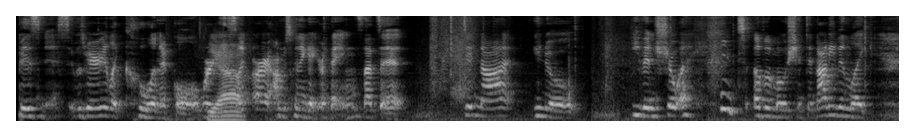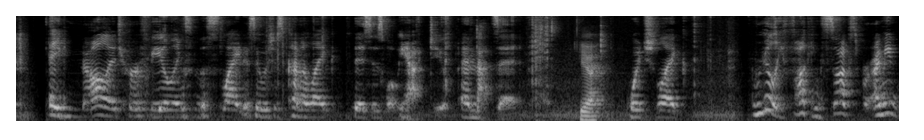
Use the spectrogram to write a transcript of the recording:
business. It was very like clinical, where Yeah. he's like, all right, I'm just gonna get your things. That's it. Did not, you know, even show a hint of emotion. Did not even like acknowledge her feelings in the slightest. It was just kind of like, this is what we have to do, and that's it Yeah, which like really fucking sucks for I mean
